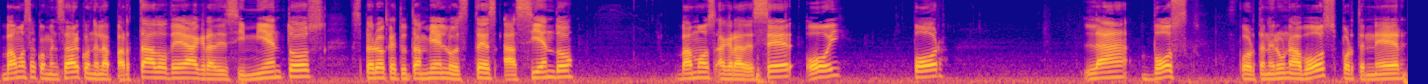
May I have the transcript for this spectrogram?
Vamos a comenzar con el apartado de agradecimientos. Espero que tú también lo estés haciendo. Vamos a agradecer hoy por la voz, por tener una voz, por tener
